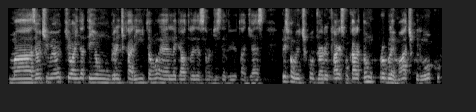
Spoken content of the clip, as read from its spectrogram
mas é um time que eu ainda tenho um grande carinho, então é legal trazer essa notícia do Utah Jazz, principalmente com o Jordan Clarkson, um cara tão problemático e louco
